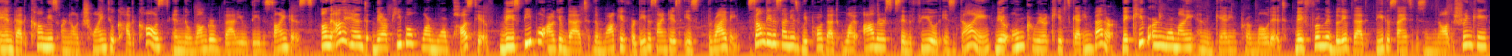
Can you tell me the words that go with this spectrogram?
and that companies are now trying to cut costs and no longer value data scientists. On the other hand, there are people who are more positive. These people argue that the market for data scientists is thriving. Some data scientists report that while others say the field is dying, their own career keeps getting better. They keep earning more money and getting promoted. They firmly believe that data science is not shrinking,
